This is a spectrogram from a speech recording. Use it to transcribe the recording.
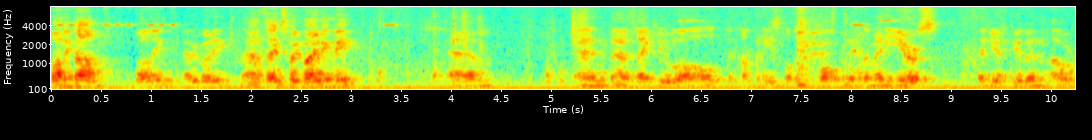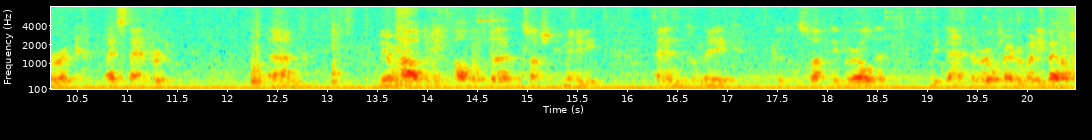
Morning, Tom. Morning, everybody. Uh, thanks for inviting me. Um, and uh, thank you all the companies for the support over the many years that you've given our work at Stanford. Um, we are proud to be part of the construction community and to make the constructed world and with that the world for everybody better.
